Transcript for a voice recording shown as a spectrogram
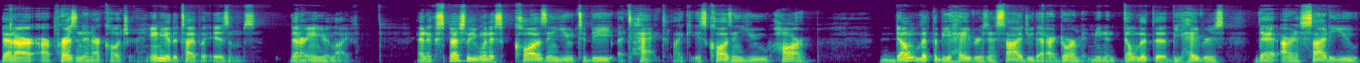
that are, are present in our culture, any of the type of isms that are in your life, and especially when it's causing you to be attacked, like it's causing you harm, don't let the behaviors inside you that are dormant, meaning don't let the behaviors that are inside of you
